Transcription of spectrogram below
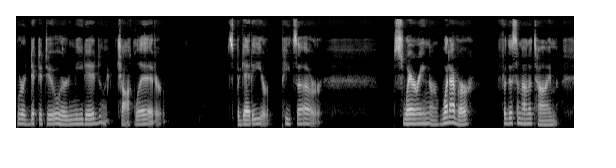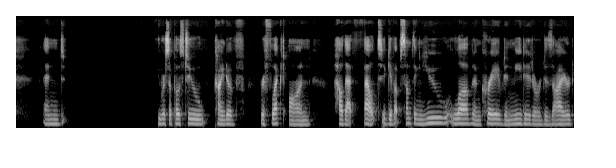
were addicted to or needed, like chocolate or spaghetti or pizza or swearing or whatever, for this amount of time. And you were supposed to kind of reflect on how that felt to give up something you loved and craved and needed or desired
